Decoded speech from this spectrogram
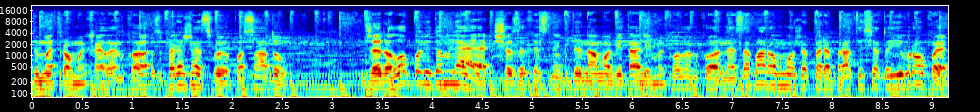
Дмитро Михайленко збереже свою посаду. Джерело повідомляє, що захисник Динамо Віталій Миколенко незабаром може перебратися до Європи.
